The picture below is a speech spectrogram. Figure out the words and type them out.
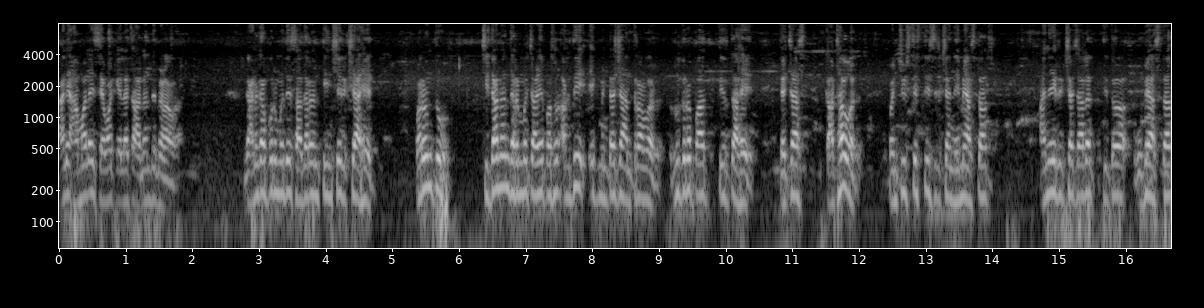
आणि आम्हालाही सेवा केल्याचा आनंद मिळावा. गाणगापूरमध्ये साधारण तीनशे रिक्षा आहेत. परंतु चिदानंद धर्मशाळेपासून अगदी एक मिनिटाच्या अंतरावर रुद्रपाद तीर्थ आहे. त्याच्या काठावर पंचवीस ते तीस रिक्षा नेहमी असतात. अनेक रिक्षाचालक तिथं उभे असतात.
